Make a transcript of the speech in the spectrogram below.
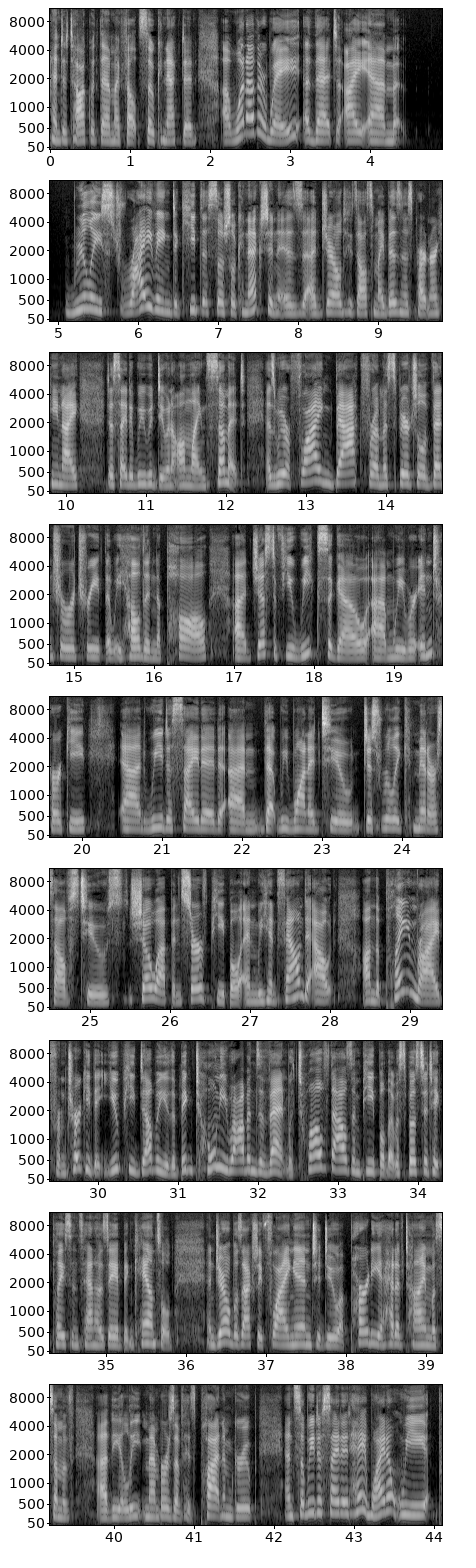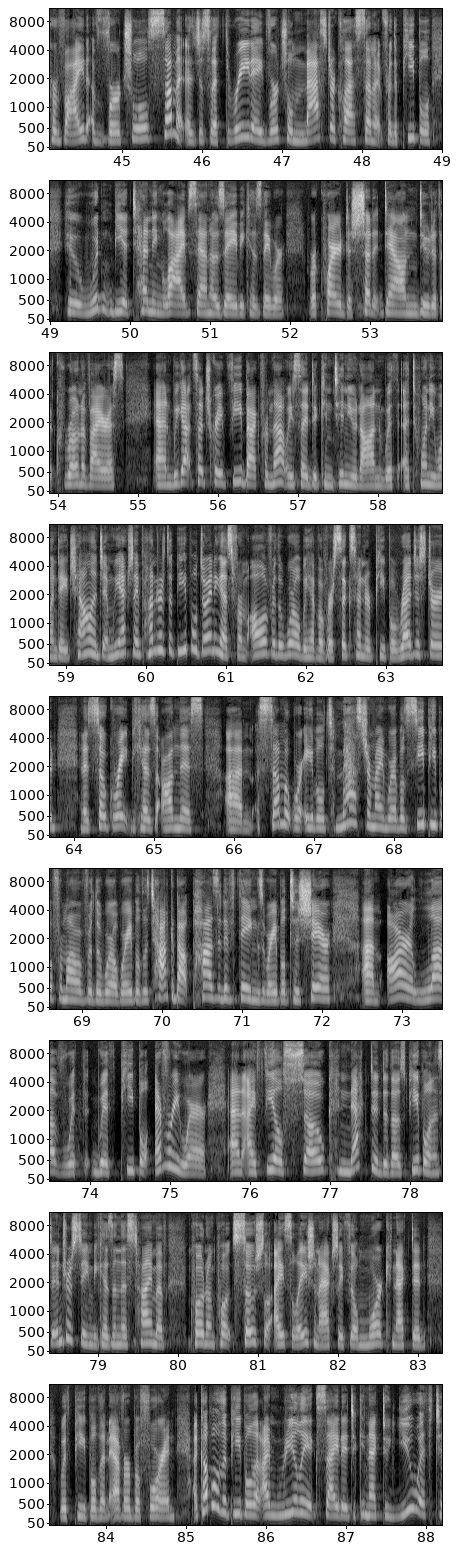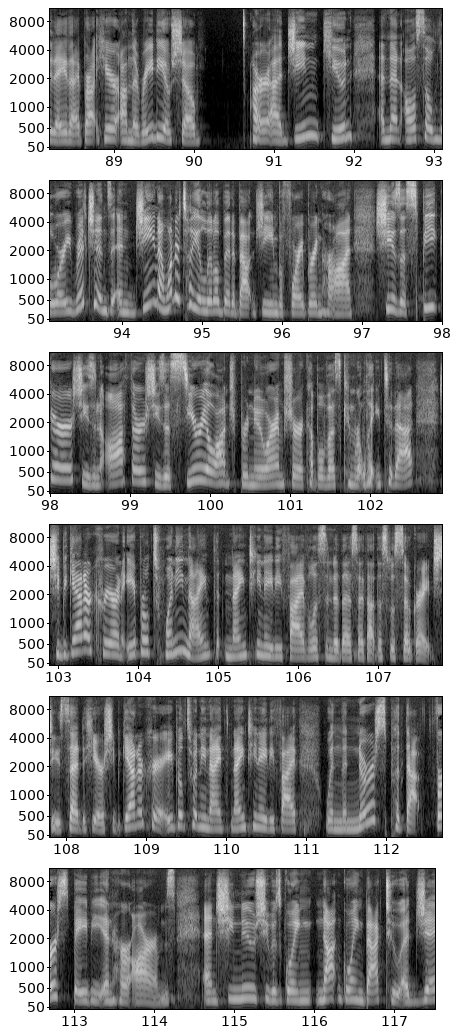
and to talk with them. I felt so connected. Uh, one other way that I am really striving to keep this social connection is uh, Gerald, who's also my business partner. He and I decided we would do an online summit as we were flying back from a spiritual adventure retreat that we held in Nepal uh, just a few weeks ago. Um, we were in Turkey and we decided um, that we wanted to just really commit ourselves to show up and serve people. And we had found out on the plane ride from Turkey that UPW, the big Tony Robbins event with 12,000 people that was supposed to take place in San Jose, had been canceled. And Gerald was actually flying in to do a party ahead of time with some of uh, the elite members of his platinum group. And so we decided, hey, why don't we provide a virtual summit, it's just a three day virtual masterclass summit for the people who wouldn't be attending live San Jose because they were required to shut it down due to the coronavirus. And we got such great feedback from that. We decided to continue it on with a 21 day challenge. And we actually have hundreds of people joining us from all over the world. We have over 600 people registered. And it's so great because on this um, summit, we're able to mastermind, we're able to see people from all over the world, we're able to talk about positive things, we're able to share um, our love with, with people everywhere. And I feel so connected to those people. And it's interesting because in this time of quote unquote social isolation, I actually feel more connected with people than ever before. And a couple of the people that I'm really excited to connect to you with today that I brought here on the radio show are uh, Jean Kuhn and then also Lori Richins. And Jean, I want to tell you a little bit about Jean before I bring her on. She is a speaker, she's an author, she's a serial entrepreneur. I'm sure a couple of us can relate to that. She began her career on April 29th, 1985. Listen to this. I thought this was so great. She said here, she began her career April 29th, 1985, when the nurse put that first baby in her arms. And she knew she was going not going back to a job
